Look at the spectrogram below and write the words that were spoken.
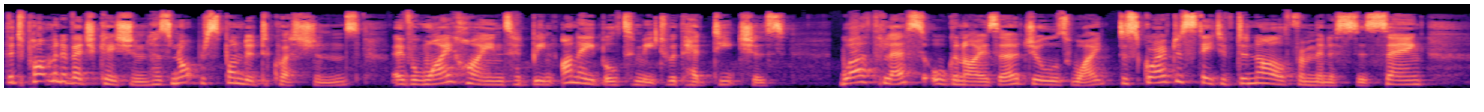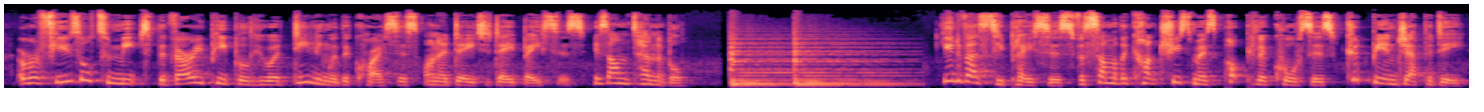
The Department of Education has not responded to questions over why Hinds had been unable to meet with head teachers. Worthless organiser Jules White described a state of denial from ministers, saying, A refusal to meet the very people who are dealing with the crisis on a day to day basis is untenable. University places for some of the country's most popular courses could be in jeopardy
